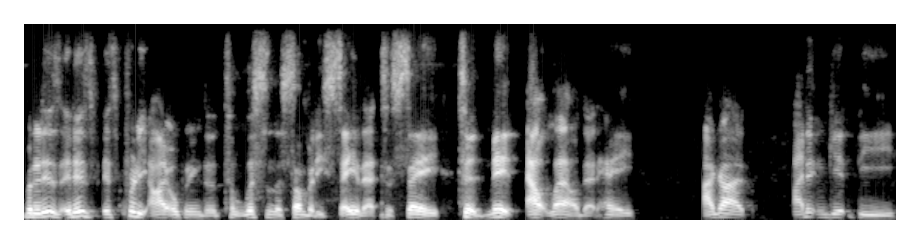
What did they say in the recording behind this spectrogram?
But it is it is it's pretty eye opening to to listen to somebody say that to say to admit out loud that hey, I got I didn't get the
